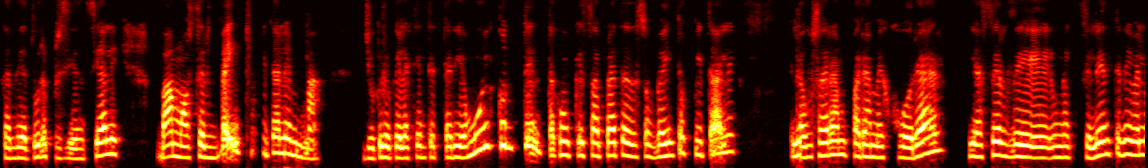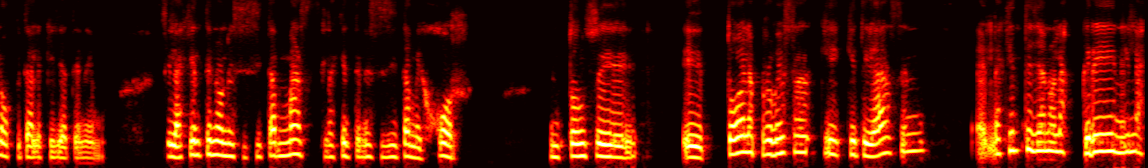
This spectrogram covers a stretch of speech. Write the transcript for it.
candidaturas presidenciales, vamos a hacer 20 hospitales más. Yo creo que la gente estaría muy contenta con que esa plata de esos 20 hospitales la usaran para mejorar y hacer de un excelente nivel los hospitales que ya tenemos. Si la gente no necesita más, la gente necesita mejor. Entonces, eh, todas las promesas que, que te hacen, la gente ya no las cree ni las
